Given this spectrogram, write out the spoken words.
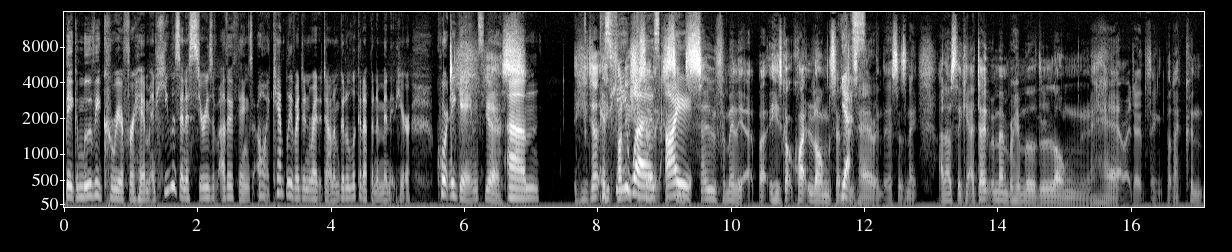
big movie career for him, and he was in a series of other things. Oh, I can't believe I didn't write it down. I'm going to look it up in a minute here. Courtney Gaines. Yes. Um, he does. He, he was. I so familiar, but he's got quite long seventies yes. hair in this, hasn't he? And I was thinking, I don't remember him with long hair. I don't think, but I couldn't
